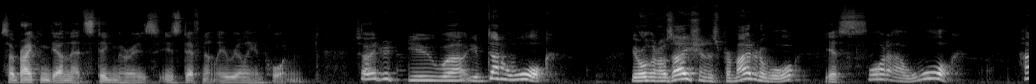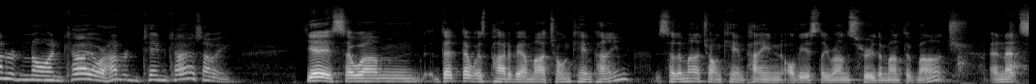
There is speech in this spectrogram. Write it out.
So breaking down that stigma is is definitely really important. So, Andrew, you, uh, you've done a walk. Your organisation has promoted a walk. Yes. What a walk! 109k or 110k or something. Yeah, so um, that that was part of our March On campaign. So the March On campaign obviously runs through the month of March, and that's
